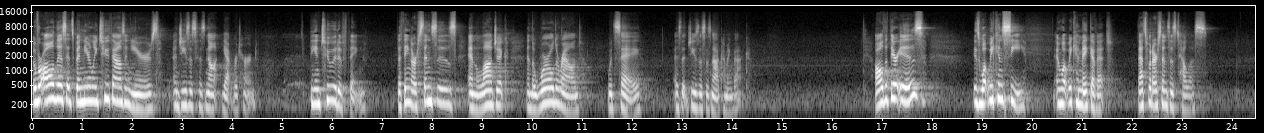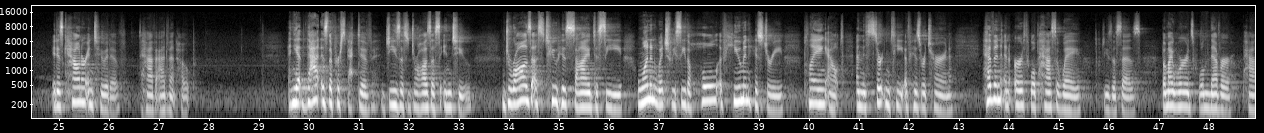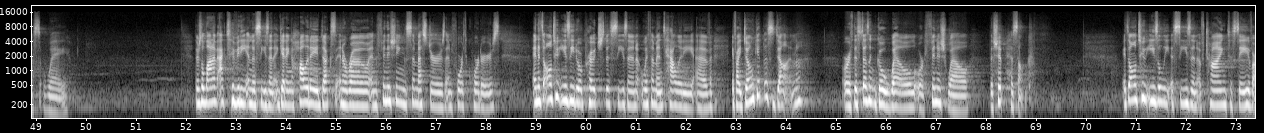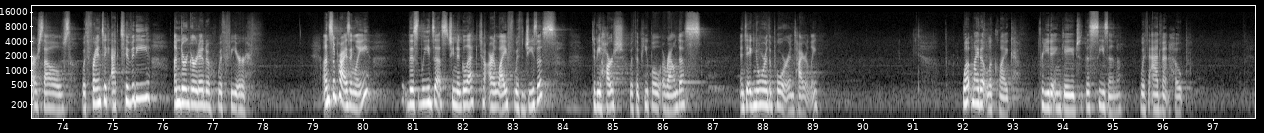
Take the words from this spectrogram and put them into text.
Over all this, it's been nearly 2,000 years, and Jesus has not yet returned. The intuitive thing, the thing our senses and logic and the world around would say, is that Jesus is not coming back. All that there is is what we can see and what we can make of it. That's what our senses tell us. It is counterintuitive to have Advent hope. And yet, that is the perspective Jesus draws us into, draws us to his side to see, one in which we see the whole of human history playing out and the certainty of his return. Heaven and earth will pass away, Jesus says, but my words will never pass away. There's a lot of activity in the season and getting holiday ducks in a row and finishing semesters and fourth quarters. And it's all too easy to approach this season with a mentality of if I don't get this done, or if this doesn't go well or finish well, the ship has sunk. It's all too easily a season of trying to save ourselves with frantic activity undergirded with fear. Unsurprisingly, this leads us to neglect our life with Jesus, to be harsh with the people around us, and to ignore the poor entirely. What might it look like for you to engage this season with Advent hope?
